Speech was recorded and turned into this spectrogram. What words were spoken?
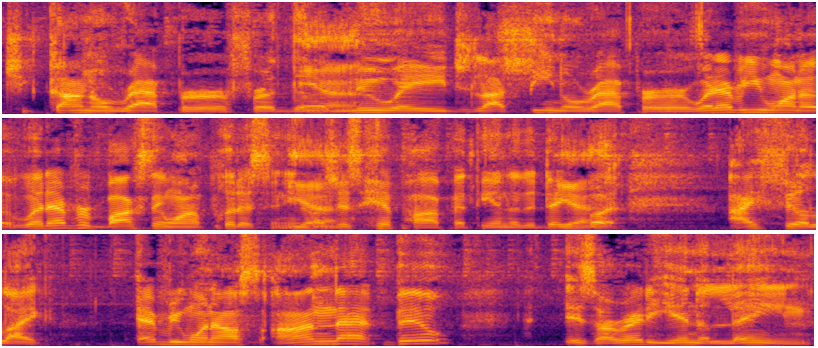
Chicano rapper, for the Yeah. new age Latino rapper, whatever you want to, whatever box they want to put us in. You know, it's just hip hop at the end of the day. Yeah. But I feel like everyone else on that bill is already in a lane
